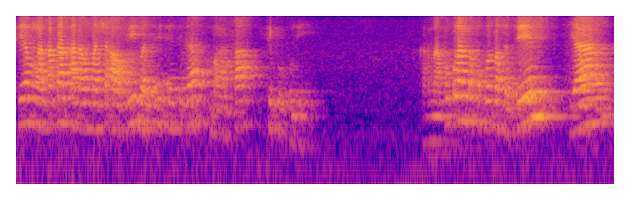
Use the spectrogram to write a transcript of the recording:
dia mengatakan anak masya Allah berarti dia tidak merasa dipukuli karena pukulan tersebut pada jin yang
